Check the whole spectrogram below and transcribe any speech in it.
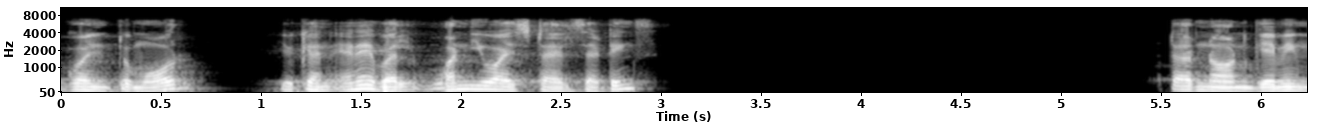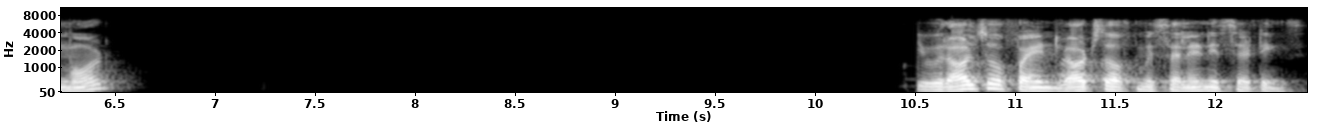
Going to more, you can enable One UI style settings, turn on gaming mode. You will also find lots of miscellaneous settings.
